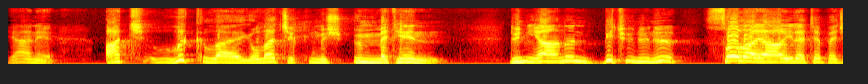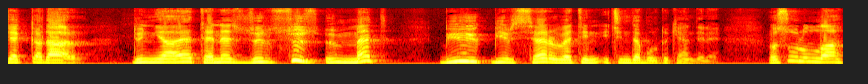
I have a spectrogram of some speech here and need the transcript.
Yani açlıkla yola çıkmış ümmetin dünyanın bütününü sol ayağı ile tepecek kadar dünyaya tenezzülsüz ümmet büyük bir servetin içinde buldu kendini. Resulullah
